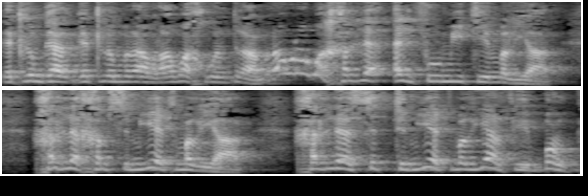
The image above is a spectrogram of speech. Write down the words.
قالت لهم قال قالت لهم راه راه خون دراهم راه راه خلى 1200 مليار. خلى 500 مليار. خلى 600 مليار في بنك.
